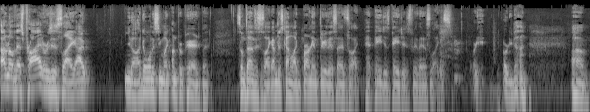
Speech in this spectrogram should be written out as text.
I don't know if that's pride or is just like I, you know, I don't want to seem like unprepared, but sometimes it's like I'm just kind of like burning through this. It's like had pages, pages, but then it's like it's already already done. Um,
